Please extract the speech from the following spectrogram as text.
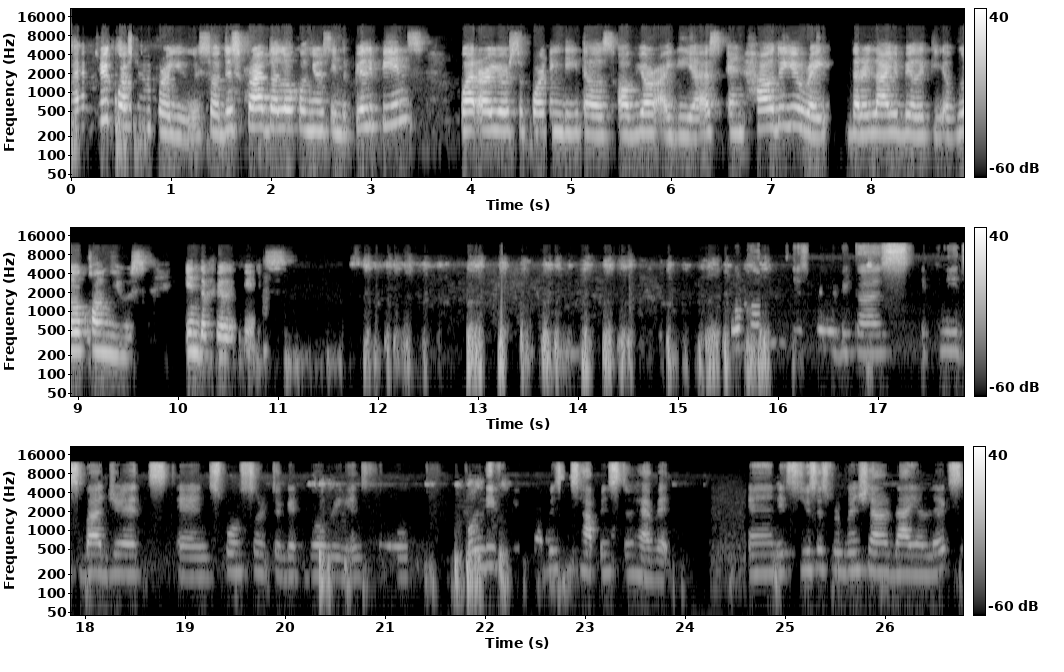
I have three questions for you. So describe the local news in the Philippines. What are your supporting details of your ideas and how do you rate the reliability of local news in the Philippines? Local news is good because it needs budgets and sponsor to get going and so only provinces happens to have it and it uses provincial dialects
